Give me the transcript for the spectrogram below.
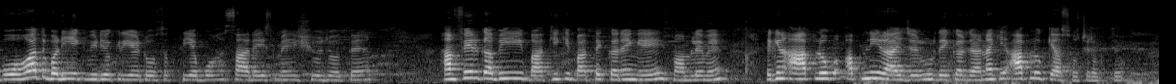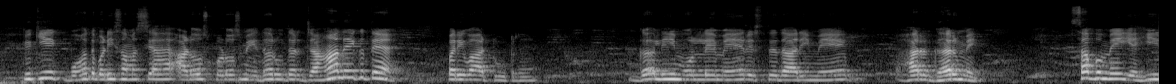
बहुत बड़ी एक वीडियो क्रिएट हो सकती है, बहुत सारे इसमें इश्यूज़ होते हैं। हम फिर कभी बाकी की बातें करेंगे इस मामले में, लेकिन आप लोग अपनी राय ज़रूर देकर जाना कि आप लोग क्या सोच रखते हो। क्योंकि एक बहुत बड़ी समस्या है अड़ोस पड़ोस में इधर उधर जहाँ देखते हैं, परिवार टूट रहे हैं। गली मोहल्ले में, रिश्तेदारी में, हर घर में, सब में यही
